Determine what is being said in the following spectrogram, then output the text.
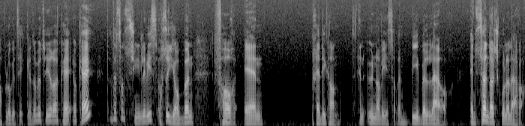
apologetikken. Som betyr ok, ok, det er sannsynligvis også jobben for en predikant en underviser, en bibellærer, en søndagsskolelærer.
